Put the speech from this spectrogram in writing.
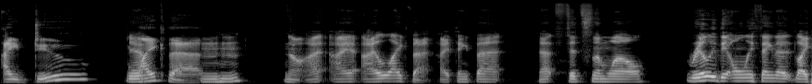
I do Yeah. like that. hmm No, I, I I like that. I think that that fits them well. Really, the only thing that like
